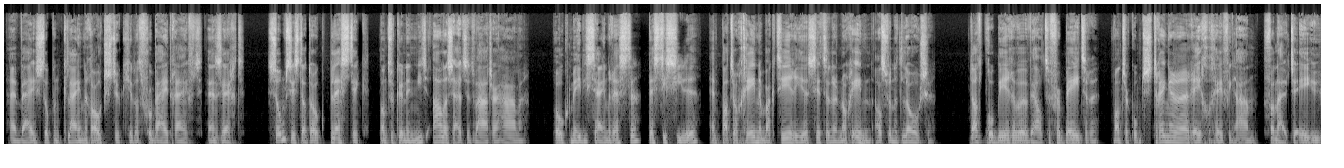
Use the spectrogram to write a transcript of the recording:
Hij wijst op een klein rood stukje dat voorbij drijft en zegt: Soms is dat ook plastic, want we kunnen niet alles uit het water halen. Ook medicijnresten, pesticiden en pathogene bacteriën zitten er nog in als we het lozen. Dat proberen we wel te verbeteren, want er komt strengere regelgeving aan vanuit de EU.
